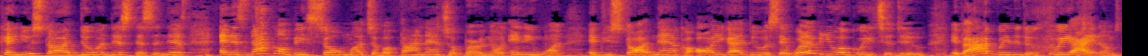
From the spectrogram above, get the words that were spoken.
can you start doing this this and this? And it's not going to be so much of a financial burden on anyone if you start now because all you got to do is say whatever you agree to do if i agree to do three items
